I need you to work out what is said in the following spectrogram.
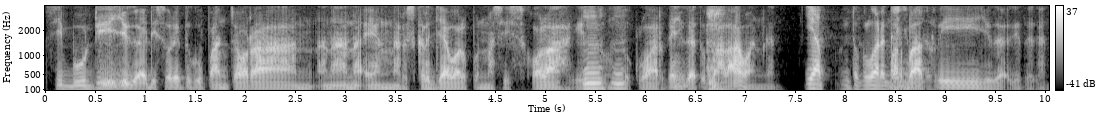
si Budi juga di sore Tugu Pancoran, anak-anak yang harus kerja walaupun masih sekolah gitu. Mhm. Untuk keluarganya juga tuh pahlawan kan. Yap, untuk keluarga. Umar Bakri juga gitu kan.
